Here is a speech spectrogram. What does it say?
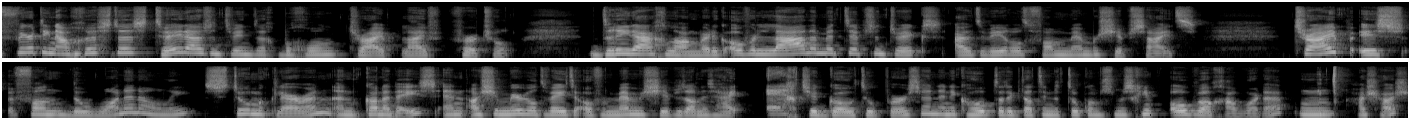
14 augustus 2020 begon Tribe Live Virtual. Drie dagen lang werd ik overladen met tips en tricks uit de wereld van membership sites. Tribe is van the one and only Stu McLaren, een Canadees. En als je meer wilt weten over memberships, dan is hij echt je go-to person. En ik hoop dat ik dat in de toekomst misschien ook wel ga worden. Mm, hash.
